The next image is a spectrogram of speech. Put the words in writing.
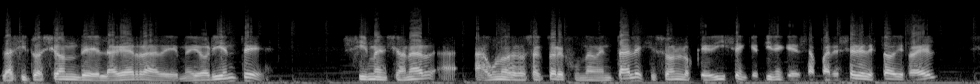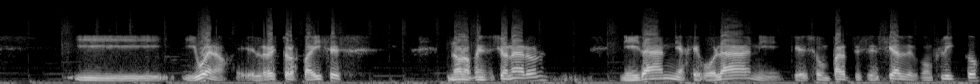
la situación de la guerra de Medio Oriente sin mencionar a, uno de los actores fundamentales, que son los que dicen que tiene que desaparecer el Estado de Israel. Y, y bueno, el resto de los países no los mencionaron, ni Irán, ni a Hezbollah, ni que son parte esencial del conflicto.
